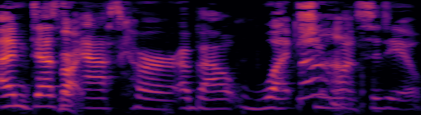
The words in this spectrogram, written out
and doesn't Right. ask her about what she wants to do.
